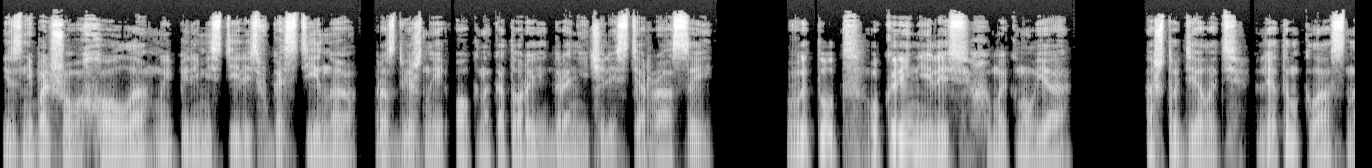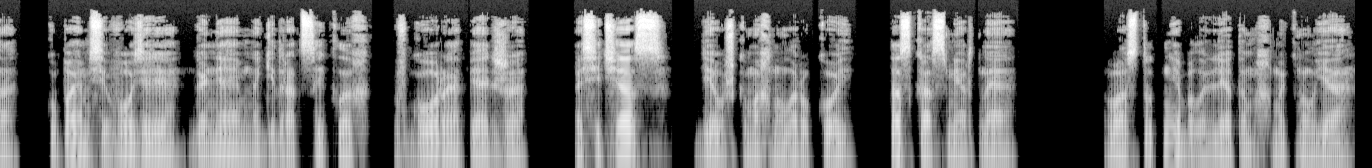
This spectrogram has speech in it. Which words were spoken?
Из небольшого холла мы переместились в гостиную, раздвижные окна которой граничили с террасой. «Вы тут укоренились», — хмыкнул я. «А что делать? Летом классно. Купаемся в озере, гоняем на гидроциклах, в горы опять же. А сейчас...» — девушка махнула рукой. «Тоска смертная». «Вас тут не было летом», — хмыкнул я.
